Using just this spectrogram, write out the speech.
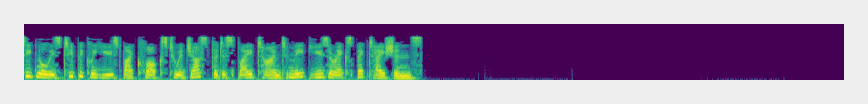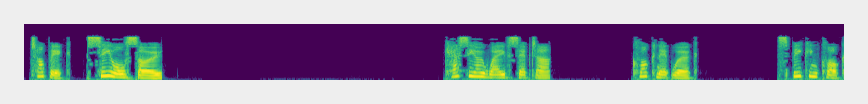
signal is typically used by clocks to adjust the displayed time to meet user expectations. See also. Casio wave Ceptor. Clock network. Speaking clock.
